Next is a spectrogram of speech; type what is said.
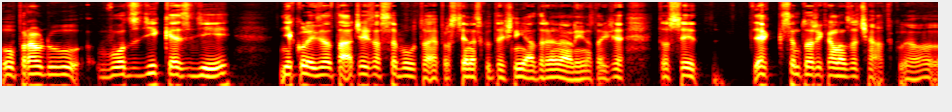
opravdu od zdi ke zdi několik zatáček za sebou, to je prostě neskutečný adrenalin, takže to si jak jsem to říkal na začátku, jo,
